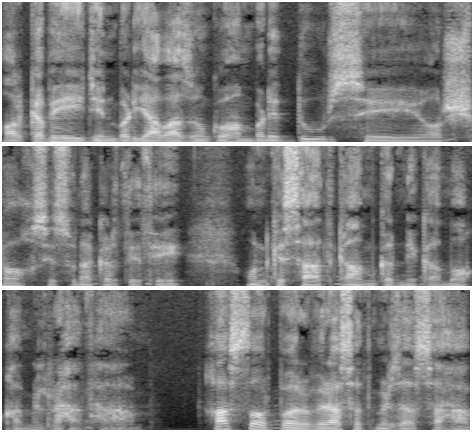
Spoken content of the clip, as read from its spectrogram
اور کبھی جن بڑی آوازوں کو ہم بڑے دور سے اور شوق سے سنا کرتے تھے، ان کے ساتھ کام کرنے کا موقع مل رہا تھا۔ خاص طور پر وراثت مرزا صاحب،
